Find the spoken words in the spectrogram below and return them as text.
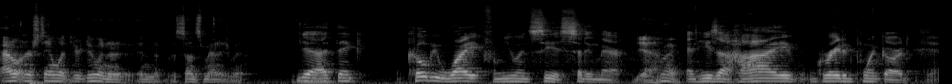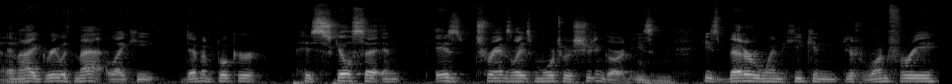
I don't understand what you're doing in, in the Suns management. Yeah, I think Coby White from UNC is sitting there. Yeah. Right. and he's a high graded point guard. Yeah. And I agree with Matt. Like he, Devin Booker, his skill set and is translates more to a shooting guard. He's mm-hmm. he's better when he can just run free,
